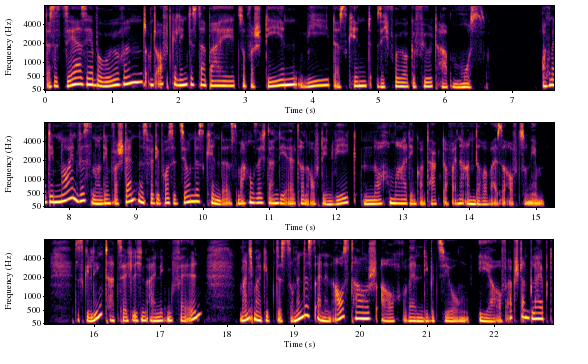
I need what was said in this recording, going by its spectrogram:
Das ist sehr, sehr berührend und oft gelingt es dabei zu verstehen, wie das Kind sich früher gefühlt haben muss. Und mit dem neuen Wissen und dem Verständnis für die Position des Kindes machen sich dann die Eltern auf den Weg, nochmal den Kontakt auf eine andere Weise aufzunehmen. Das gelingt tatsächlich in einigen Fällen. Manchmal gibt es zumindest einen Austausch, auch wenn die Beziehung eher auf Abstand bleibt.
